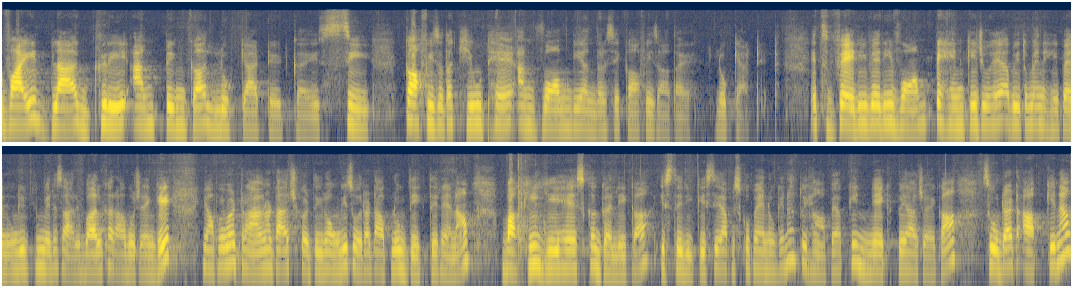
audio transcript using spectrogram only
White black grey and pink का look at it guys see काफ़ी ज़्यादा क्यूट है एंड वॉर्म भी अंदर से काफ़ी ज़्यादा है। Look at it it's very very warm पहन के जो है, अभी तो मैं नहीं पहनूँगी क्योंकि मेरे सारे बाल खराब हो जाएँगे। यहाँ पे मैं ट्रायल अटैच करती रहूँगी सो दैट आप लोग देखते रहना। बाकी ये है इसका गले का। इस तरीके से आप इसको पहनोगे ना तो यहाँ पे आपके नेक पे आ जाएगा। सो डैट आपके ना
